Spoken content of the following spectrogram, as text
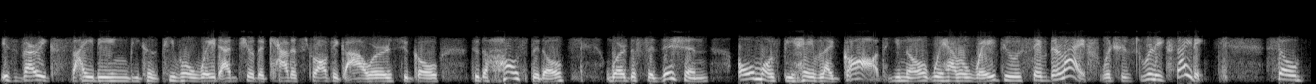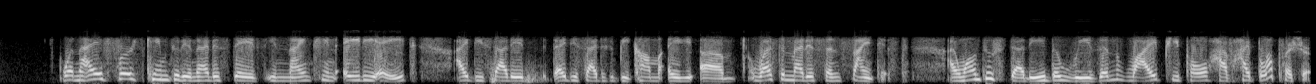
it's very exciting because people wait until the catastrophic hours to go to the hospital, where the physician almost behave like God. You know, we have a way to save their life, which is really exciting. So when I first came to the United States in 1988, I decided I decided to become a um, Western medicine scientist. I want to study the reason why people have high blood pressure.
